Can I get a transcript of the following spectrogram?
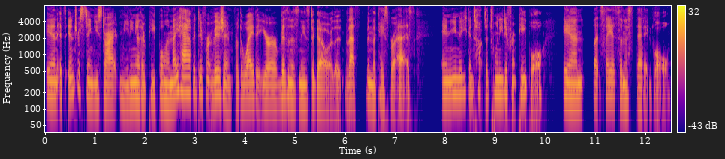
And it's interesting, you start meeting other people and they have a different vision for the way that your business needs to go, or the, that's been the case for us. And, you know, you can talk to 20 different people and let's say it's an aesthetic goal.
